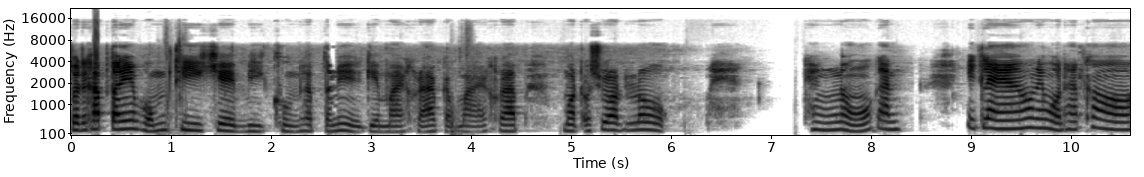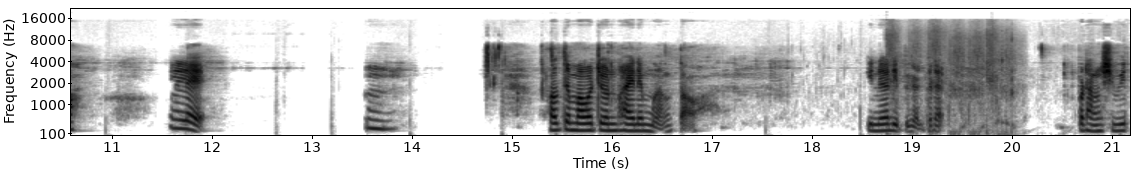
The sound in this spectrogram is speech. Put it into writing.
สวัสดีครับ ตอนนี้ผม TKB คุงครับ ตอนนี้เกม Minecraft กับ Minecraft หมดเอาชีวิตรโลกแข่งหนูกัน อีกแล้วในโหมดฮัดคอร์นี่แหละ อืม เราจะมาประจนภัยในเหมืองต่อ กินเนื้อดิบไปก่อนก็ได้ ประทังชีวิต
